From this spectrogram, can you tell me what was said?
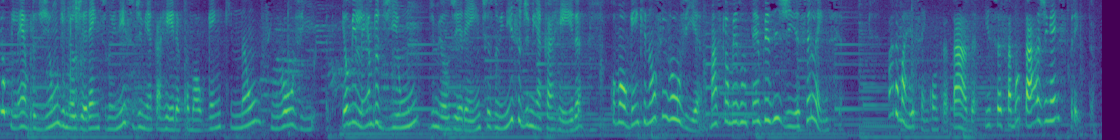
Eu me lembro de um de meus gerentes no início de minha carreira como alguém que não se envolvia. Eu me lembro de um de meus gerentes no início de minha carreira como alguém que não se envolvia, mas que ao mesmo tempo exigia excelência. Para uma recém-contratada, isso é sabotagem à espreita.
